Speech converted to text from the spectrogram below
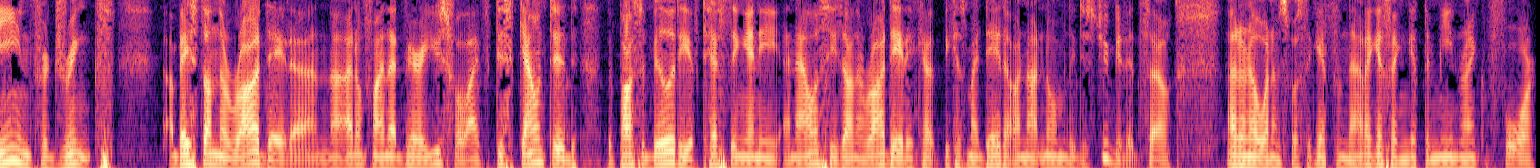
mean for drinks uh, based on the raw data, and I don't find that very useful. I've discounted the possibility of testing any analyses on the raw data because my data are not normally distributed. So I don't know what I'm supposed to get from that. I guess I can get the mean rank of 4,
